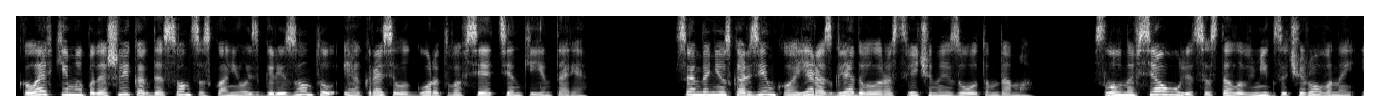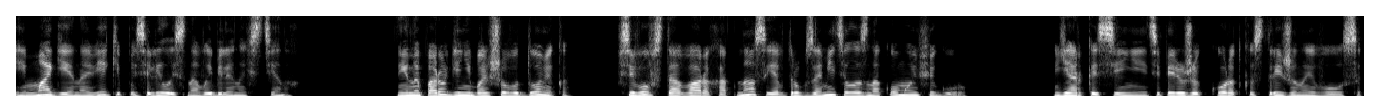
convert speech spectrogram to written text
К лавке мы подошли, когда солнце склонилось к горизонту и окрасило город во все оттенки янтаря. Сэнда нес корзинку, а я разглядывала расцвеченные золотом дома. Словно вся улица стала вмиг зачарованной, и магия навеки поселилась на выбеленных стенах. И на пороге небольшого домика, всего в ста варах от нас, я вдруг заметила знакомую фигуру. Ярко-синие, теперь уже коротко стриженные волосы,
